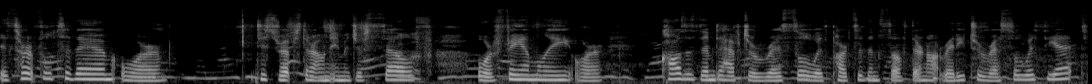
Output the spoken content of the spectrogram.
is hurtful to them or disrupts their own image of self or family or causes them to have to wrestle with parts of themselves they're not ready to wrestle with yet.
